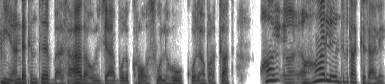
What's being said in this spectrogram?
يعني عندك أنت بس هذا هو الجاب والكروس والهوك والأبركات. هاي هاي اللي أنت بتركز عليه.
